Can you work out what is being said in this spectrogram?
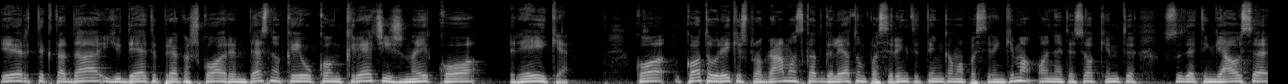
ir tik tada judėti prie kažko rimtesnio, kai jau konkrečiai žinai, ko reikia. Ko, ko tau reikia iš programos, kad galėtum pasirinkti tinkamą pasirinkimą, o ne tiesiog imti sudėtingiausią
